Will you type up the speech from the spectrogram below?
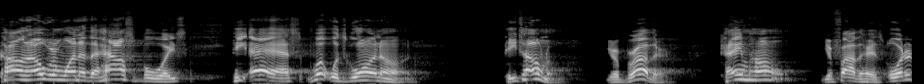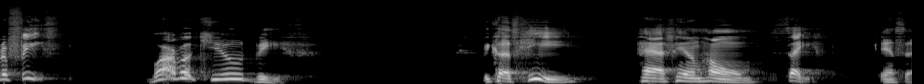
Calling over one of the houseboys, he asked what was going on. He told him, Your brother came home. Your father has ordered a feast, barbecued beef because he has him home safe and safe.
